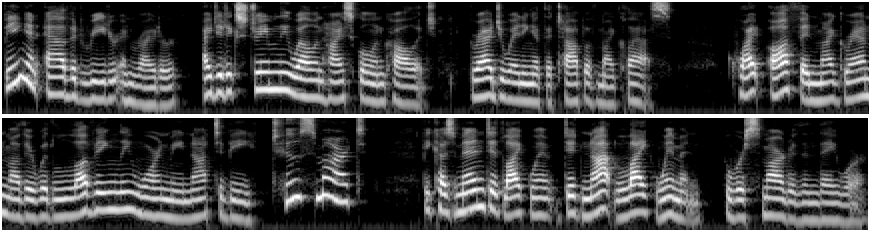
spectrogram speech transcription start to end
Being an avid reader and writer, I did extremely well in high school and college, graduating at the top of my class. Quite often, my grandmother would lovingly warn me not to be too smart because men did, like, did not like women who were smarter than they were.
